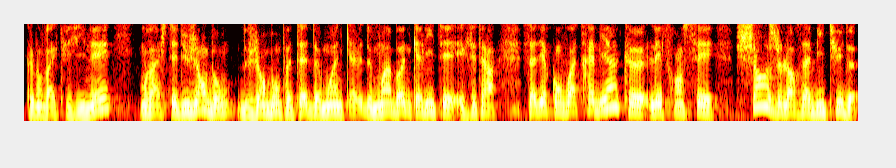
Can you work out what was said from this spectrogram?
que l'on va cuisiner, on va acheter du jambon, du jambon peut-être de moins de de moins bonne qualité, etc. C'est-à-dire qu'on voit très bien que les Français changent leurs habitudes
